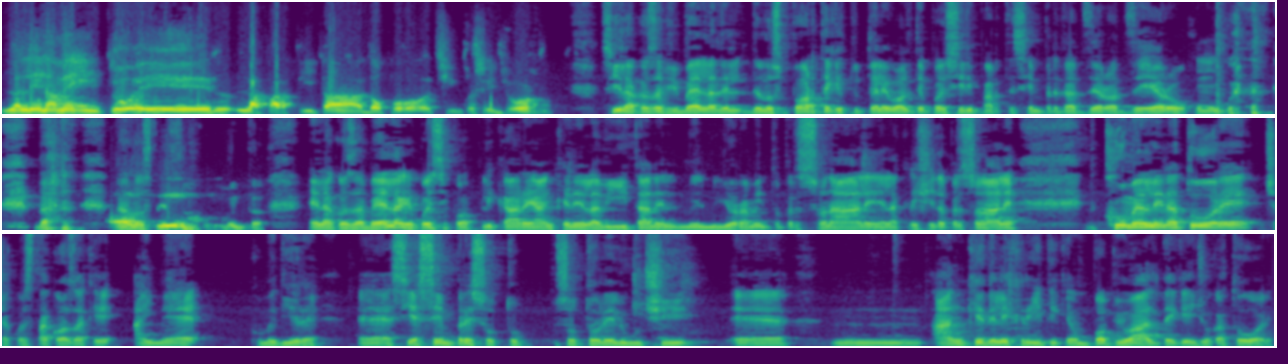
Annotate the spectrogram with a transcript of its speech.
l'allenamento e la partita dopo 5-6 giorni. Sì, la cosa più bella del, dello sport è che tutte le volte poi si riparte sempre da 0 a 0 o comunque da, dallo eh, stesso sì. punto. E la cosa bella è che poi si può applicare anche nella vita, nel, nel miglioramento personale, nella crescita personale. Come allenatore c'è questa cosa che, ahimè, come dire, eh, si è sempre sotto, sotto le luci eh, mh, anche delle critiche un po' più alte che i giocatori.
